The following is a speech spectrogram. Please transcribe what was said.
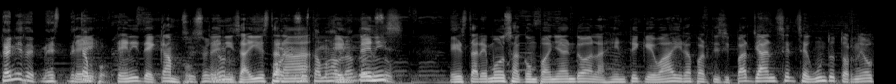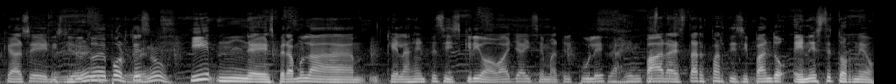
Tenis de, de Te- campo. Tenis de campo. Sí, tenis, ahí estará el de tenis. eso. Estaremos acompañando a la gente que va a ir a participar. Ya es el segundo torneo que hace el Instituto de Deportes. bueno. Y mm, eh, esperamos la, que la gente se inscriba, vaya y se matricule para estar participando en este torneo.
